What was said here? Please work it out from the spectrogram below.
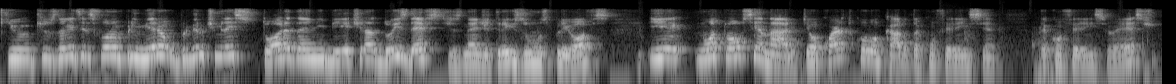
que, que os Nuggets eles foram primeira, o primeiro time na história da NBA a tirar dois déficits né, de 3-1 nos playoffs. E no atual cenário, que é o quarto colocado da conferência da Conferência Oeste,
